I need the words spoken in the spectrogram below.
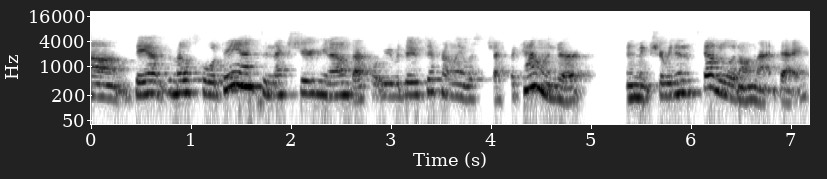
um, dance, the middle school dance, and next year, you know, that's what we would do differently was check the calendar and make sure we didn't schedule it on that day.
